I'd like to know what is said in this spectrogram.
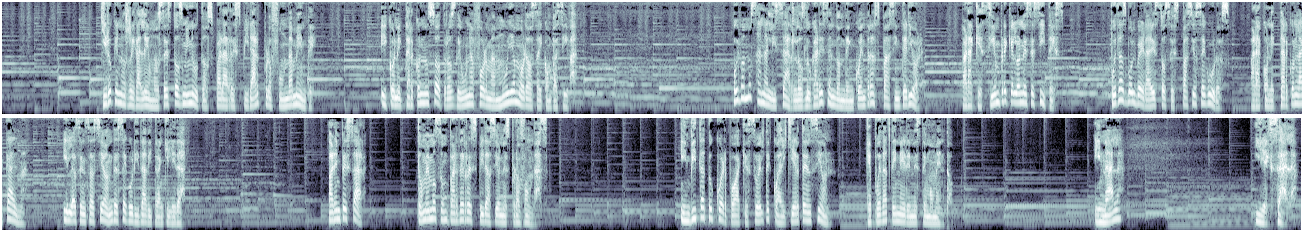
Quiero que nos regalemos estos minutos para respirar profundamente y conectar con nosotros de una forma muy amorosa y compasiva. Hoy vamos a analizar los lugares en donde encuentras paz interior, para que siempre que lo necesites, puedas volver a estos espacios seguros para conectar con la calma y la sensación de seguridad y tranquilidad. Para empezar, tomemos un par de respiraciones profundas. Invita a tu cuerpo a que suelte cualquier tensión que pueda tener en este momento. Inhala y exhala.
